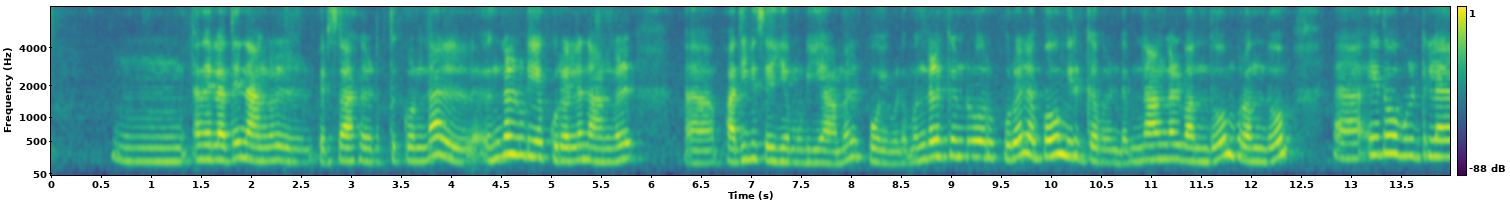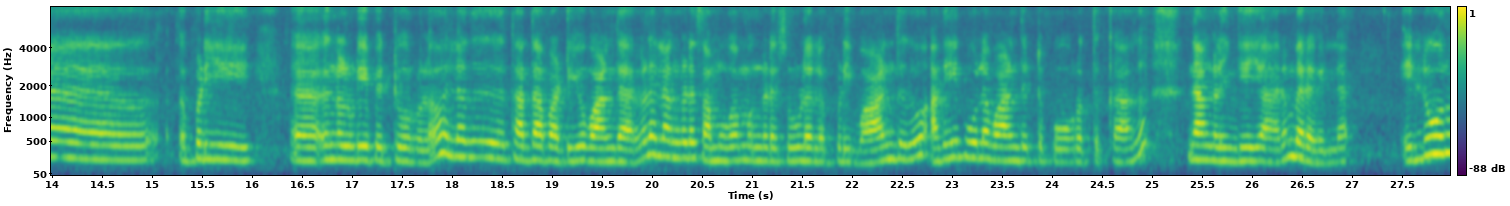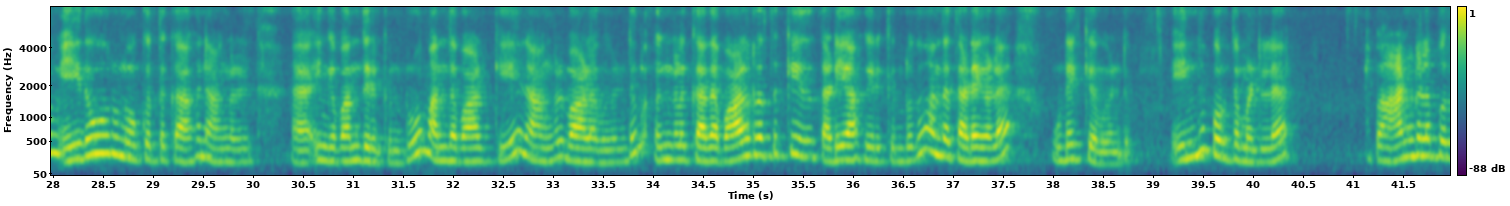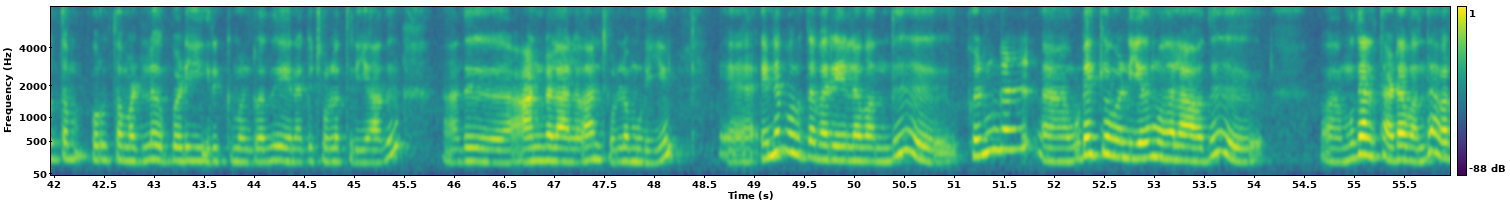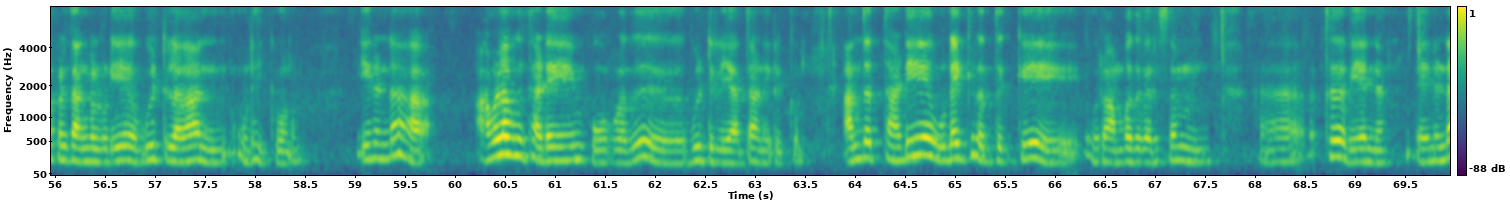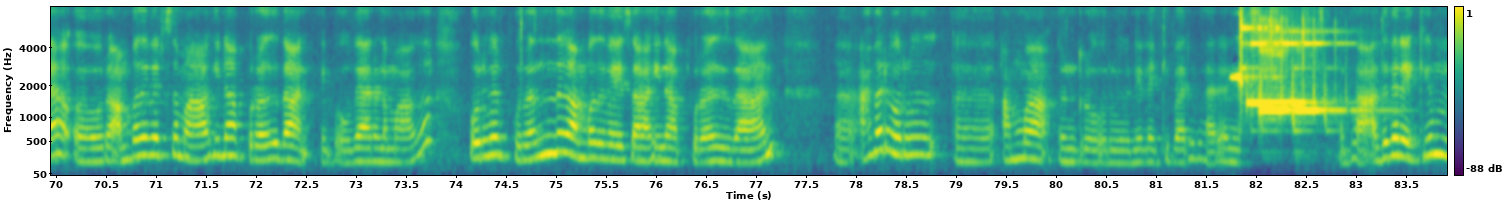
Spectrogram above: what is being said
அது எல்லாத்தையும் நாங்கள் பெருசாக எடுத்துக்கொண்டால் எங்களுடைய குரலை நாங்கள் பதிவு செய்ய முடியாமல் போய்விடும். எங்களுக்கென்று ஒரு குரல் எப்பவும் இருக்க வேண்டும். நாங்கள் வந்தோம் பிறந்தோம். ஏதோ வீட்டில் எப்படி எங்களுடைய பெற்றோர்களோ அல்லது தாத்தா பாட்டியோ வாழ்ந்தார்கள். இல்லை எங்களோட சமூகம் எங்களோட சூழல் எப்படி வாழ்ந்ததோ அதே போல் வாழ்ந்துட்டு போகிறதுக்காக நாங்கள் இங்கே யாரும் வரவில்லை. எல்லோரும் ஏதோ ஒரு நோக்கத்துக்காக நாங்கள் இங்கே வந்திருக்கின்றோம். அந்த வாழ்க்கையை நாங்கள் வாழ வேண்டும். எங்களுக்கு அதை வாழ்கிறதுக்கு எது தடையாக இருக்கின்றதோ அந்த தடைகளை உடைக்க வேண்டும். என்ன பொறுத்த மட்டும் இப்போ ஆண்களை பொறுத்த பொறுத்த மட்டும் எப்படி இருக்குமென்றது எனக்கு சொல்ல தெரியாது. அது ஆண்களால் தான் சொல்ல முடியும். என்னை பொறுத்த வரையில் வந்து பெண்கள் உடைக்க வேண்டியது முதலாவது முதல் தடை வந்து அவர்கள் தங்களுடைய வீட்டில் தான் உடைக்கணும். ஏனென்றால் அவ்வளவு தடையையும் போடுறது வீட்டிலேயே தான் இருக்கும். அந்த தடையை உடைக்கிறதுக்கே ஒரு ஐம்பது வருஷம் தேவை என்ன? என்னென்னா ஒரு ஐம்பது வருஷம் ஆகினா பிறகுதான். இப்போ உதாரணமாக ஒருவர் பிறந்து ஐம்பது வயசு ஆகினா பிறகுதான் அவர் ஒரு அம்மா என்ற ஒரு நிலைக்கு வருவார். அப்போ அது வரைக்கும்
